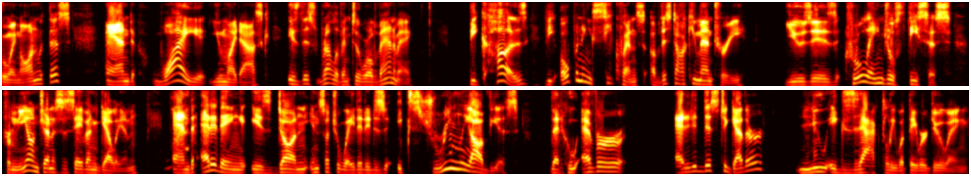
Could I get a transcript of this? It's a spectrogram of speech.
going on with this. And why, you might ask, is this relevant to the world of anime? Because the opening sequence of this documentary uses Cruel Angel's thesis from Neon Genesis Evangelion, and the editing is done in such a way that it is extremely obvious that whoever edited this together knew exactly what they were doing.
